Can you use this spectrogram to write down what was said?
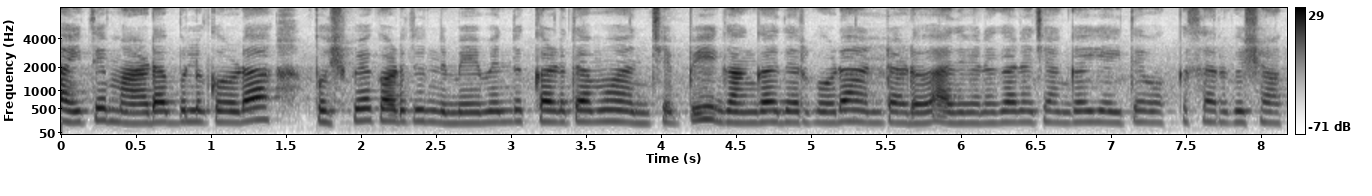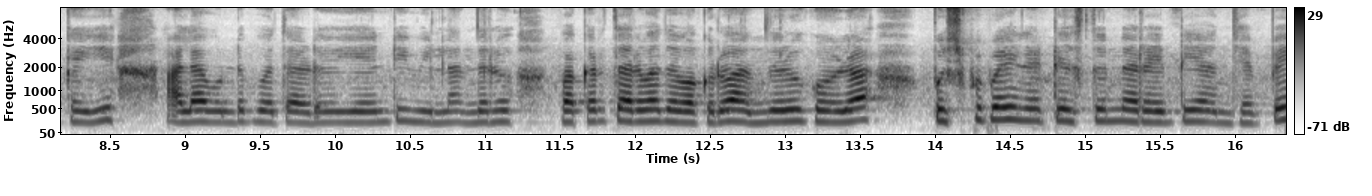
అయితే మా డబ్బులు కూడా పుష్పే కడుతుంది. మేమెందుకు కడతాము? అని చెప్పి గంగాధర్ కూడా అంటాడు. అది వినగానే చెంగయ్య అయితే ఒక్కసారిగా షాక్ అయ్యి అలా ఉండిపోతాడు. ఏంటి వీళ్ళందరూ? ఒకరి తర్వాత ఒకరు అందరూ కూడా పుష్పపై నెట్టేస్తున్నారేంటి అని చెప్పి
